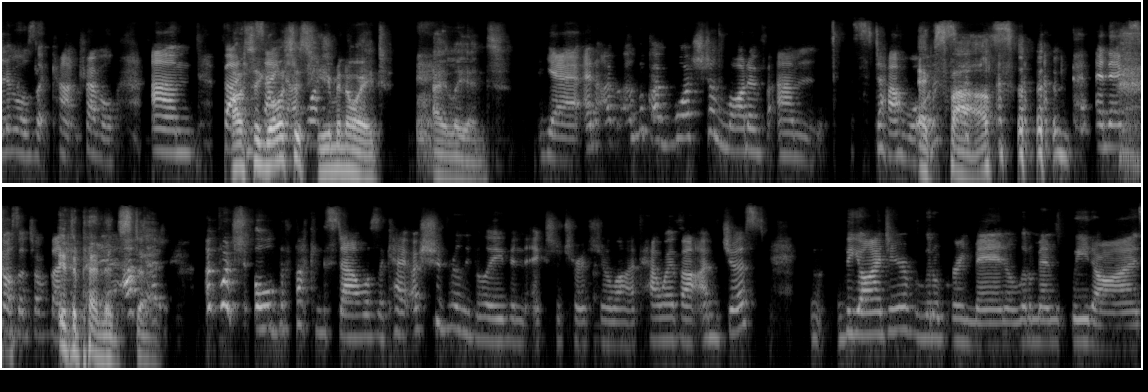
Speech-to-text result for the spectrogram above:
animals that can't travel. Um, but oh so yours that, is watched- humanoid aliens Yeah, and I, look, I've watched a lot of um Star Wars, X Files, and X Files on top of that. Independence Day. I've, I've watched all the fucking Star Wars. Okay, I should really believe in extraterrestrial life. However, I'm just the idea of a little green man or little man with weird eyes.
